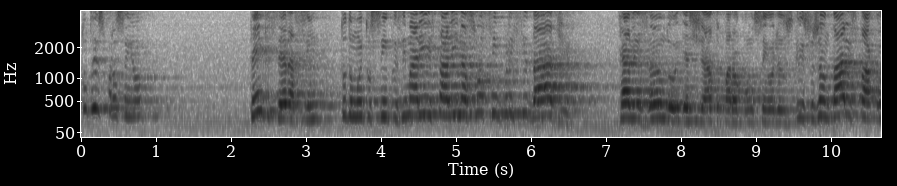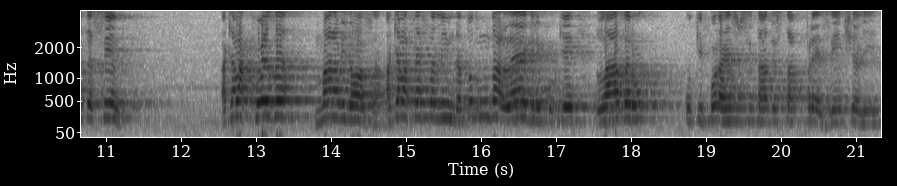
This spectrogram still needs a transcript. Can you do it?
tudo isso para o Senhor. Tem que ser assim, tudo muito simples. E Maria está ali na sua simplicidade realizando este ato para com o Senhor Jesus Cristo. O jantar está acontecendo, aquela coisa maravilhosa, aquela festa linda, todo mundo alegre porque Lázaro, o que fora ressuscitado, está presente ali.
